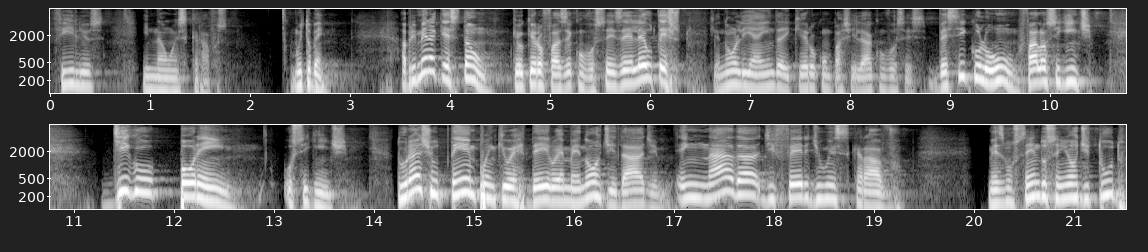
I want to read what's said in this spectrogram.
filhos e não escravos. Muito bem. A primeira questão que eu quero fazer com vocês é ler o texto, que eu não li ainda e quero compartilhar com vocês. Versículo 1 fala o seguinte: Digo, porém, o seguinte: Durante o tempo em que o herdeiro é menor de idade, em nada difere de um escravo, mesmo sendo senhor de tudo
